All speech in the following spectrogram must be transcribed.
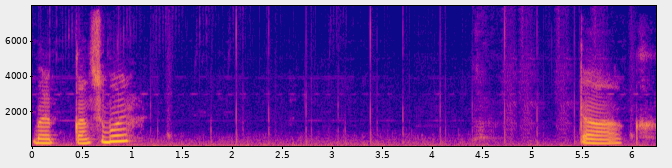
Бере пукан з собою. Так.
